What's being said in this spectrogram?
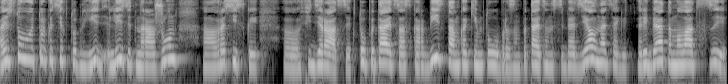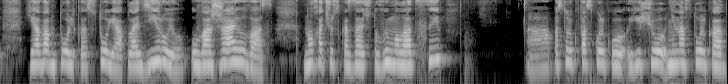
Арестовывают только тех, кто лезет на рожон а, в Российской э, Федерации, кто пытается оскорбить там каким-то образом, пытается на себя дело натягивать. Ребята, молодцы, я вам только стоя аплодирую, уважаю вас, но хочу сказать, что вы молодцы, а, поскольку, поскольку еще не настолько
